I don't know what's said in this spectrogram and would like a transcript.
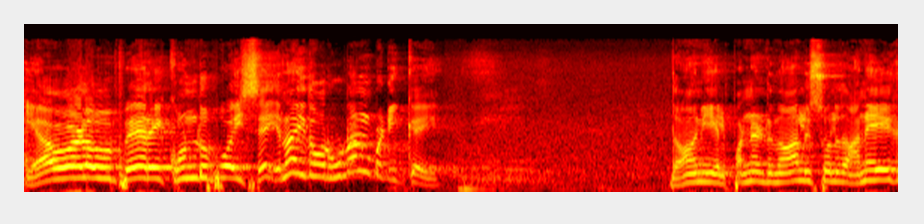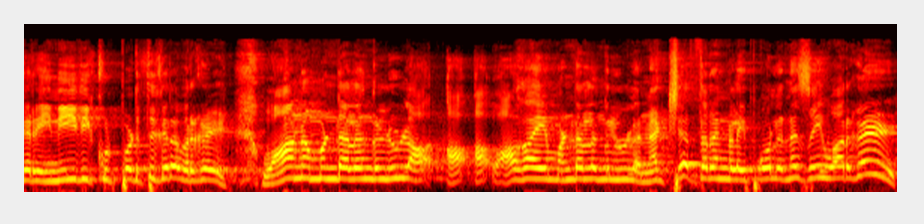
எவ்வளவு பேரை கொண்டு போய் செய் ஏன்னா இது ஒரு உடன்படிக்கை. தானியல் பன்னெண்டு நாலு சொல்லுது அநேகரை நீதிக்குட்படுத்துகிறவர்கள் வான மண்டலங்களில் உள்ள ஆகாய மண்டலங்களில் உள்ள நட்சத்திரங்களைப் போல என்ன செய்வார்கள்?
